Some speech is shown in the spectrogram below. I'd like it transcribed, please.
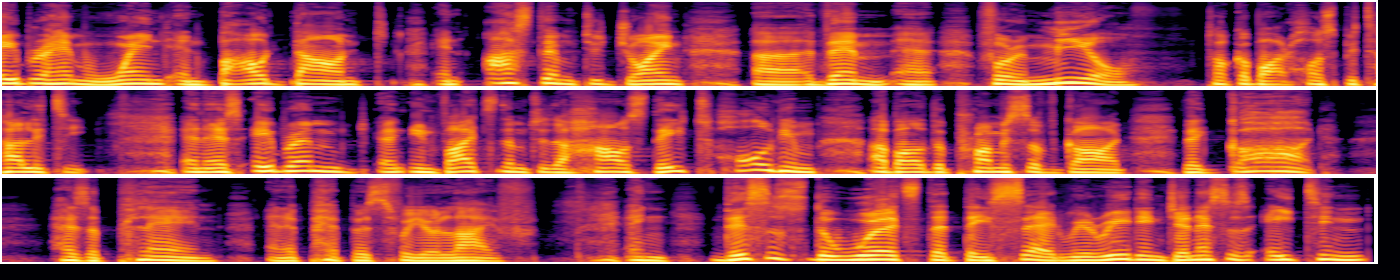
Abraham went and bowed down and asked them to join uh, them uh, for a meal talk about hospitality. And as Abraham uh, invites them to the house, they told him about the promise of God that God has a plan and a purpose for your life. And this is the words that they said. We read in Genesis 18,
